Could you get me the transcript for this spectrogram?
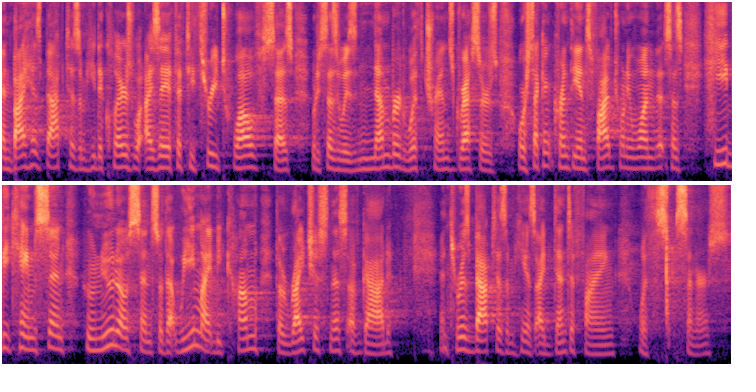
And by his baptism he declares what Isaiah 53:12 says, what he says was numbered with transgressors, or 2 Corinthians 5:21 that says he became sin who knew no sin so that we might become the righteousness of God. And through his baptism he is identifying with sinners.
